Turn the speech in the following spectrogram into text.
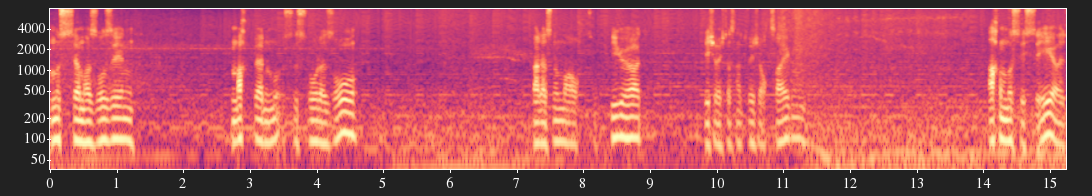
Muss es ja mal so sehen. Gemacht werden muss es so oder so. Da das nun mal auch zum Spiel gehört, will ich euch das natürlich auch zeigen. Machen muss ich sehe, also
